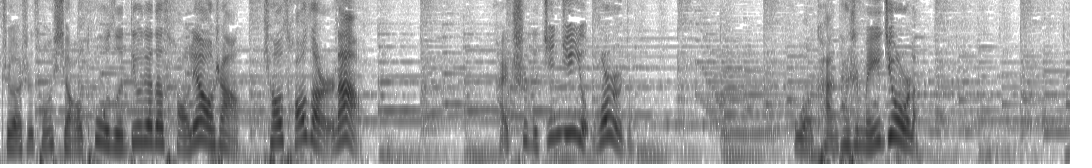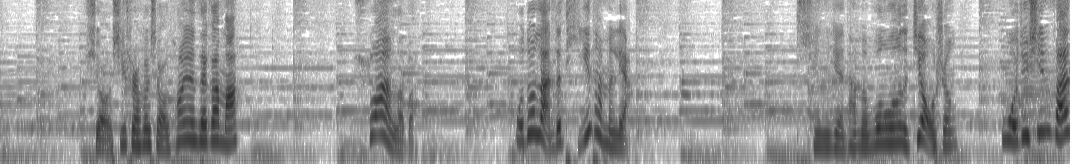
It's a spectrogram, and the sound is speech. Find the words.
这是从小兔子丢掉的草料上挑草籽儿呢，还吃得津津有味的。我看他是没救了。小蟋蟀和小苍蝇在干嘛？算了吧，我都懒得提他们俩。听见他们嗡嗡的叫声，我就心烦。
